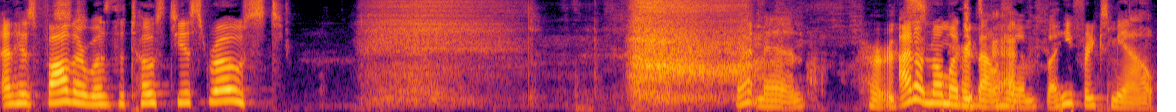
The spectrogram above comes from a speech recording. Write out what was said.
and his father was the toastiest roast. That man. Hurts. I don't know much Hurts about bad. him, but he freaks me out.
